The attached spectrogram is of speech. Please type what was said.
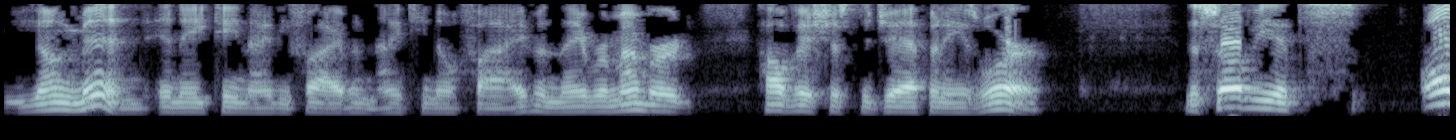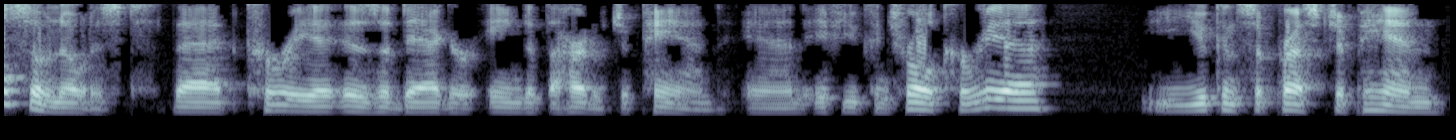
young men in 1895 and 1905, and they remembered how vicious the Japanese were. The Soviets also noticed that Korea is a dagger aimed at the heart of Japan, and if you control Korea, you can suppress Japan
